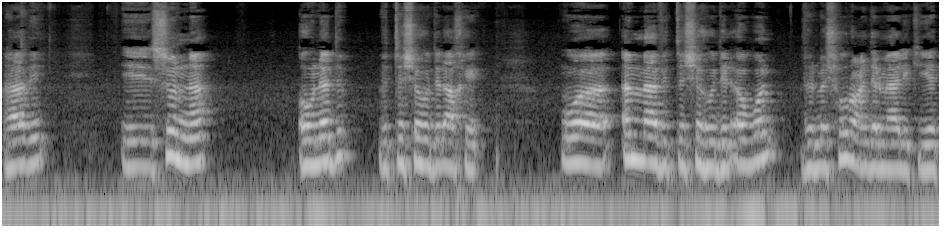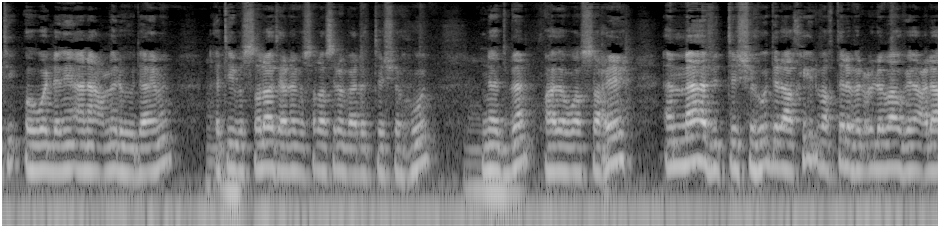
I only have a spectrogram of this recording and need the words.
هذه إيه، سنة أو ندب في التشهد الأخير. وأما في التشهد الأول فالمشهور عند المالكية وهو الذي أنا أعمله دائما أتي بالصلاة على النبي صلى الله عليه وسلم بعد التشهد ندبا وهذا هو الصحيح. أما في التشهد الأخير فاختلف العلماء في على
